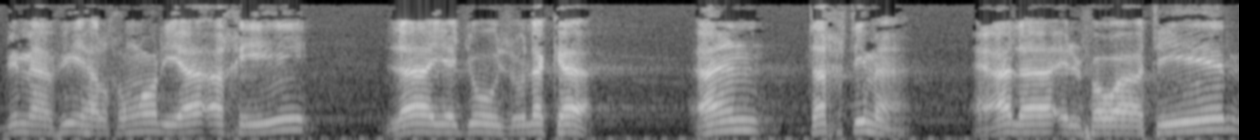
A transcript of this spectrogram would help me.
بما فيها الخمور. يا أخي لا يجوز لك أن تختم على الفواتير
